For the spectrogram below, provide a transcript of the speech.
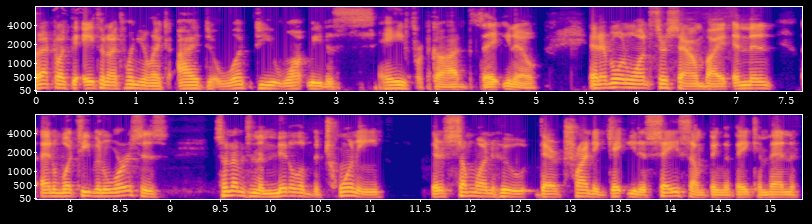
But after like the eighth or ninth one, you're like, I do, what do you want me to say for God's sake, you know? And everyone wants their soundbite. And then, and what's even worse is sometimes in the middle of the 20, there's someone who they're trying to get you to say something that they can then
